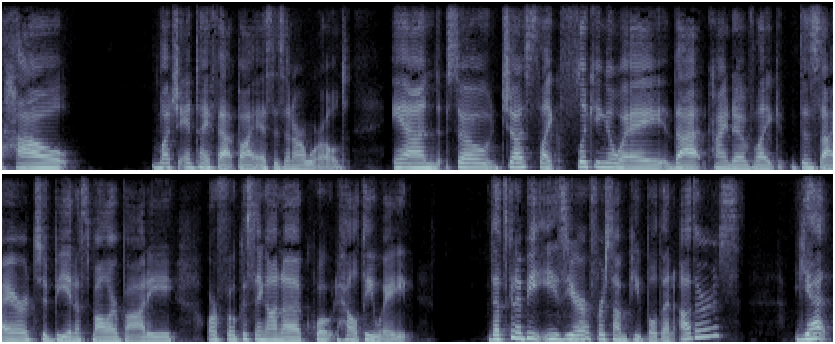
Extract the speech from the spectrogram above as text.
how much anti-fat bias is in our world. And so just like flicking away that kind of like desire to be in a smaller body or focusing on a quote healthy weight, that's going to be easier for some people than others. Yet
